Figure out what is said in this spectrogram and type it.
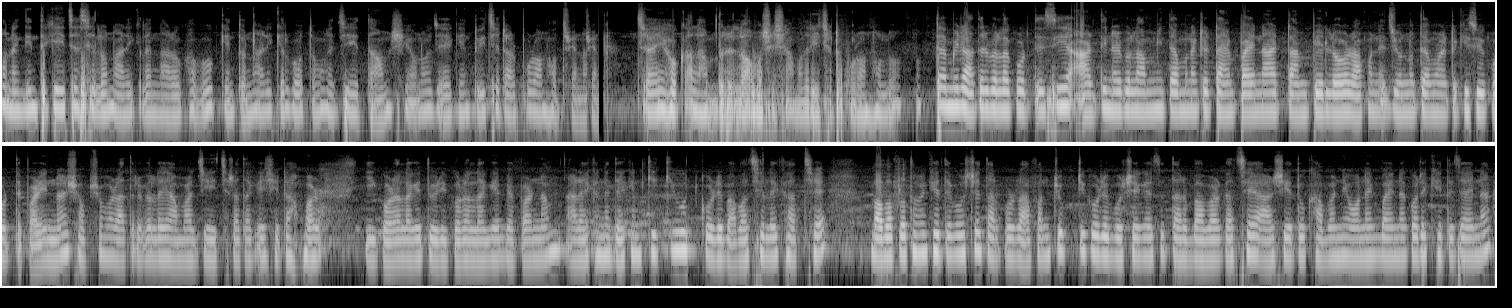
অনেক দিন থেকে ইচ্ছা ছিল নারিকেলের নাড়ু খাব, কিন্তু নারিকেল বর্তমানে যে দাম সে অনুযায়ী কিন্তু ইচ্ছেটা আর পূরণ হচ্ছে না। যাই হোক, আলহামদুলিল্লাহ, অবশেষে আমাদের ইচ্ছাটা পূরণ হলো। এটা আমি রাতের বেলা করতেছি, আর দিনের বেলা আমি তেমন একটা টাইম পাই না আর টাইম পেলেও রাফানের জন্য তেমন একটা কিছুই করতে পারি না। সবসময় রাতের বেলায় আমার যে ইচ্ছাটা থাকে সেটা আমার ই করা লাগে, তৈরি করা লাগে, ব্যাপার না। আর এখানে দেখেন কি কিউট করে বাবা ছেলে খাচ্ছে। বাবা প্রথমে খেতে বসে তারপর রাফান চুপটি করে বসে গেছে তার বাবার কাছে, আর সে তো খাবার নিয়ে অনেক বায়না করে, খেতে চায় না।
